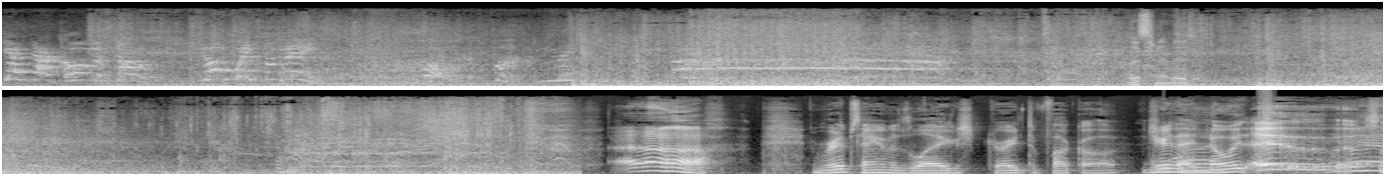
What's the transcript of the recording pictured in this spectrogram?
Get that code, McDonald. Don't wait for me. Oh, fuck me. Ah! Listen to this. Ugh. Rips Hammond's leg straight the fuck off. Did you hear that noise? Ew, that was so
